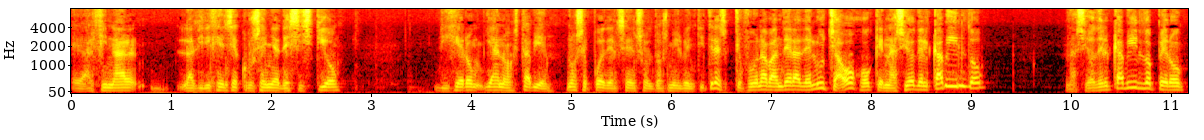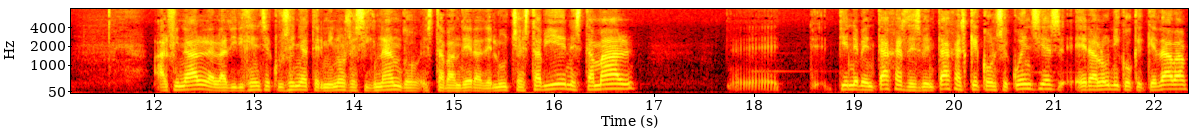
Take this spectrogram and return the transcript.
Eh, al final la dirigencia cruceña desistió. Dijeron, ya no, está bien, no se puede el censo del 2023, que fue una bandera de lucha, ojo, que nació del cabildo, nació del cabildo, pero al final la dirigencia cruceña terminó resignando esta bandera de lucha. Está bien, está mal, eh, tiene ventajas, desventajas, qué consecuencias, era lo único que quedaba.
